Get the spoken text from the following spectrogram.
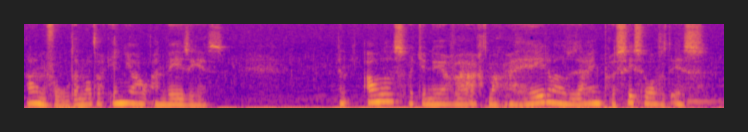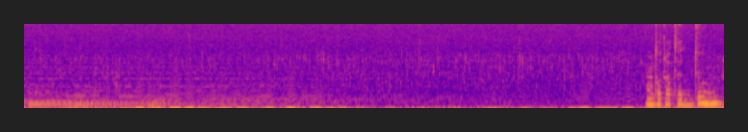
aanvoelt en wat er in jou aanwezig is. Alles wat je nu ervaart mag er helemaal zijn, precies zoals het is. Want door dat te doen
